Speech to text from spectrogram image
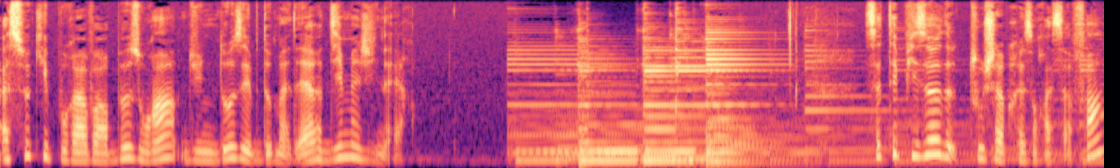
à ceux qui pourraient avoir besoin d'une dose hebdomadaire d'imaginaire. Cet épisode touche à présent à sa fin.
